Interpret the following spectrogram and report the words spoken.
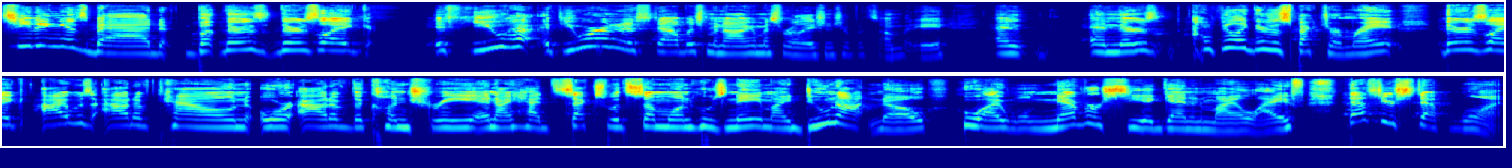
cheating is bad, but there's there's like if you have if you were in an established monogamous relationship with somebody and and there's I feel like there's a spectrum, right? There's like I was out of town or out of the country and I had sex with someone whose name I do not know, who I will never see again in my life. That's your step 1,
